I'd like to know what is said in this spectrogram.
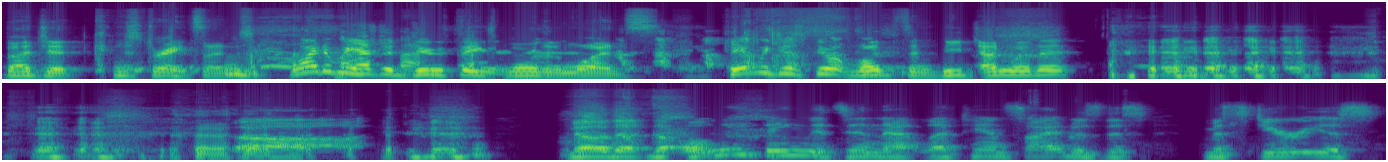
budget constraints. And why do we have to do things more than once? Can't we just do it once and be done with it? Ah. no, the, the only thing that's in that left hand side was this mysterious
